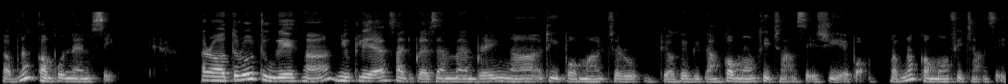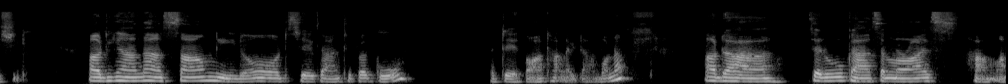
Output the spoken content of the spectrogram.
ဟုတ်နော် components အဲ့တော့သူတို့တူတဲ့ဟာ nuclear cytoplasm membrane ကအဒီပေါ်မှာကျတို့ပြောခဲ့ပြီးသား common feature ဆေးရှိရပေါ့ဟုတ်နော် common feature ဆေးရှိတယ်။ အော်ဒီဟာကစောင်းနေတော့တစ်ချက်ကဒီဘက်ကိုအတည်သွားထားလိုက်တာပေါ့နော်။အော်ဒါကျတို့က summarize ဟာမှာ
